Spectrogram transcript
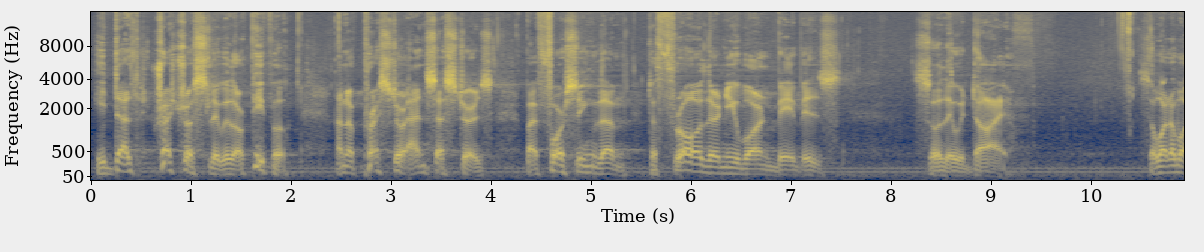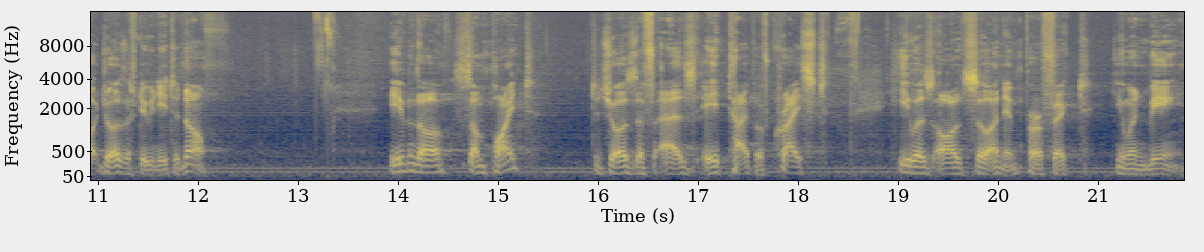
He dealt treacherously with our people and oppressed our ancestors by forcing them to throw their newborn babies so they would die. So, what about Joseph do we need to know? Even though some point to Joseph as a type of Christ, he was also an imperfect human being.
